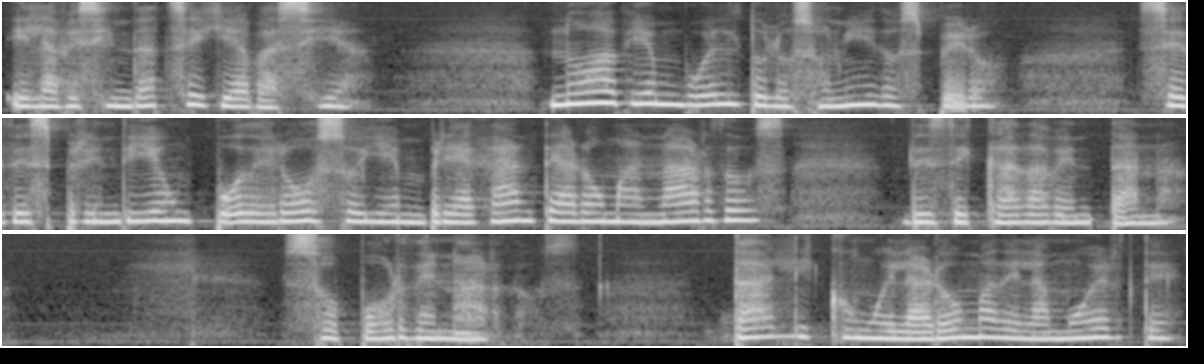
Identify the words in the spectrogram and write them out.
y la vecindad seguía vacía. No habían vuelto los sonidos, pero se desprendía un poderoso y embriagante aroma nardos desde cada ventana. Sopor de nardos, tal y como el aroma de la muerte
